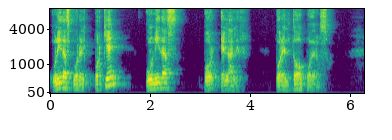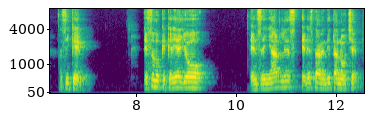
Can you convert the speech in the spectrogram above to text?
Unidas por el, ¿por quién? Unidas por el Aleph, por el Todopoderoso. Así que eso es lo que quería yo enseñarles en esta bendita noche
